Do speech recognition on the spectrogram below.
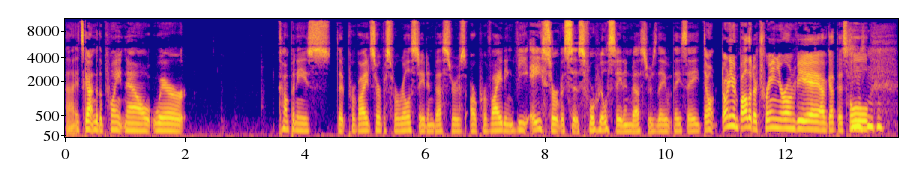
Uh, it's gotten to the point now where companies that provide service for real estate investors are providing VA services for real estate investors. They they say don't don't even bother to train your own VA. I've got this whole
